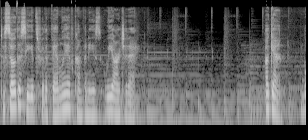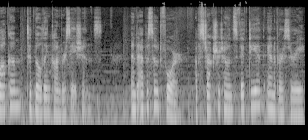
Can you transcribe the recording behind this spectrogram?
to sow the seeds for the family of companies we are today. Again, welcome to Building Conversations and episode 4 of StructureTone's 50th anniversary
